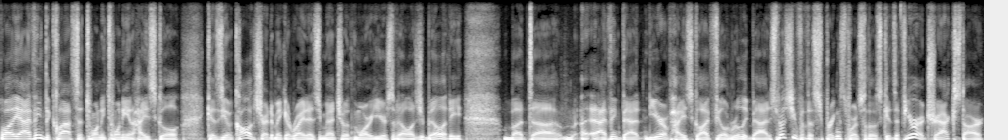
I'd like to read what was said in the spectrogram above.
Well, yeah, I think the class of 2020 in high school, because you know college tried to make it right as you mentioned with more years of eligibility, but uh, I think that year of high school, I feel really bad, especially for the spring sports for those kids. If you're a track star,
